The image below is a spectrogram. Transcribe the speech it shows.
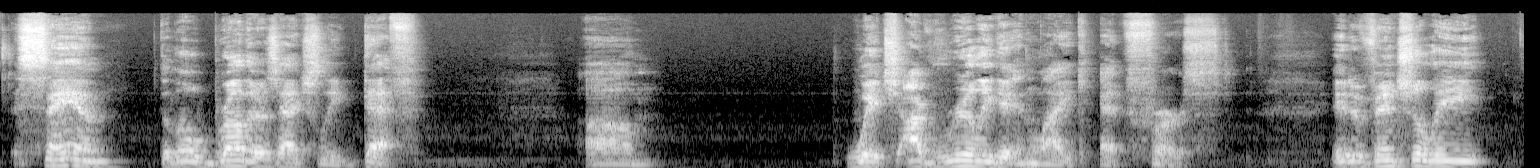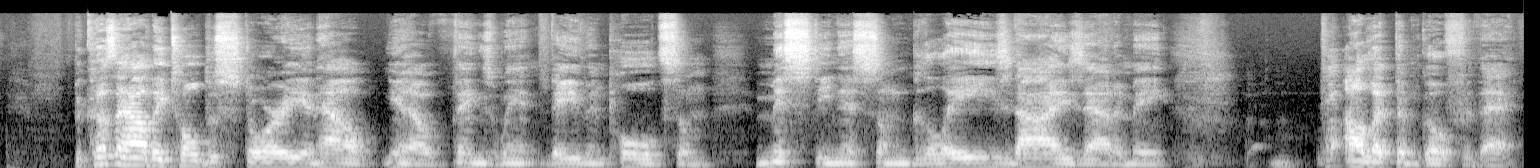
Sam, the little brother, is actually deaf, um, which I really didn't like at first. It eventually, because of how they told the story and how you know things went, they even pulled some mistiness, some glazed eyes out of me. I'll let them go for that.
